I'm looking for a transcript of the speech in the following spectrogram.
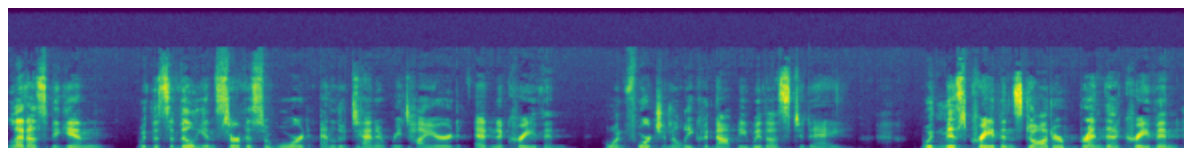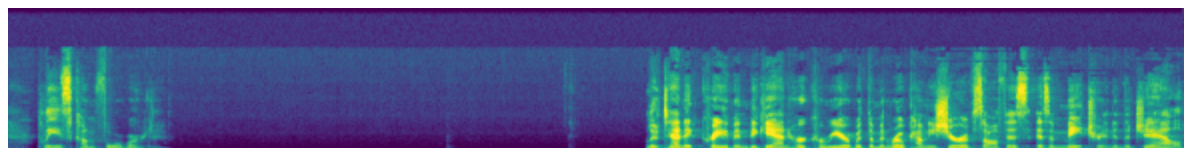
Let us begin with the Civilian Service Award and Lieutenant Retired Edna Craven, who unfortunately could not be with us today. Would Ms. Craven's daughter, Brenda Craven, please come forward? Lieutenant Craven began her career with the Monroe County Sheriff's Office as a matron in the jail.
